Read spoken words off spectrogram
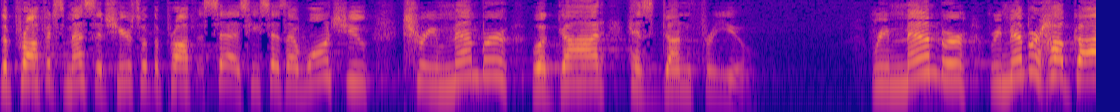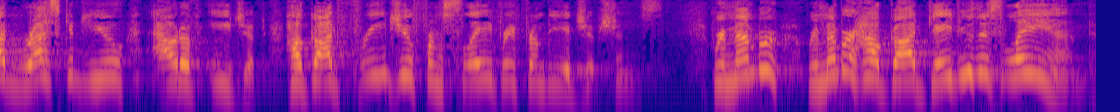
the prophet's message here's what the prophet says He says, I want you to remember what God has done for you. Remember, remember how God rescued you out of Egypt, how God freed you from slavery from the Egyptians. Remember, remember how God gave you this land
